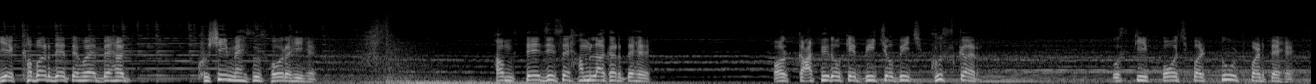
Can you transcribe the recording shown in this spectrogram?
ये खबर देते हुए बेहद खुशी महसूस हो रही है। हम तेज़ी से हमला करते हैं और काफिरों के बीचों बीच घुसकर उसकी फौज पर टूट पड़ते हैं।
